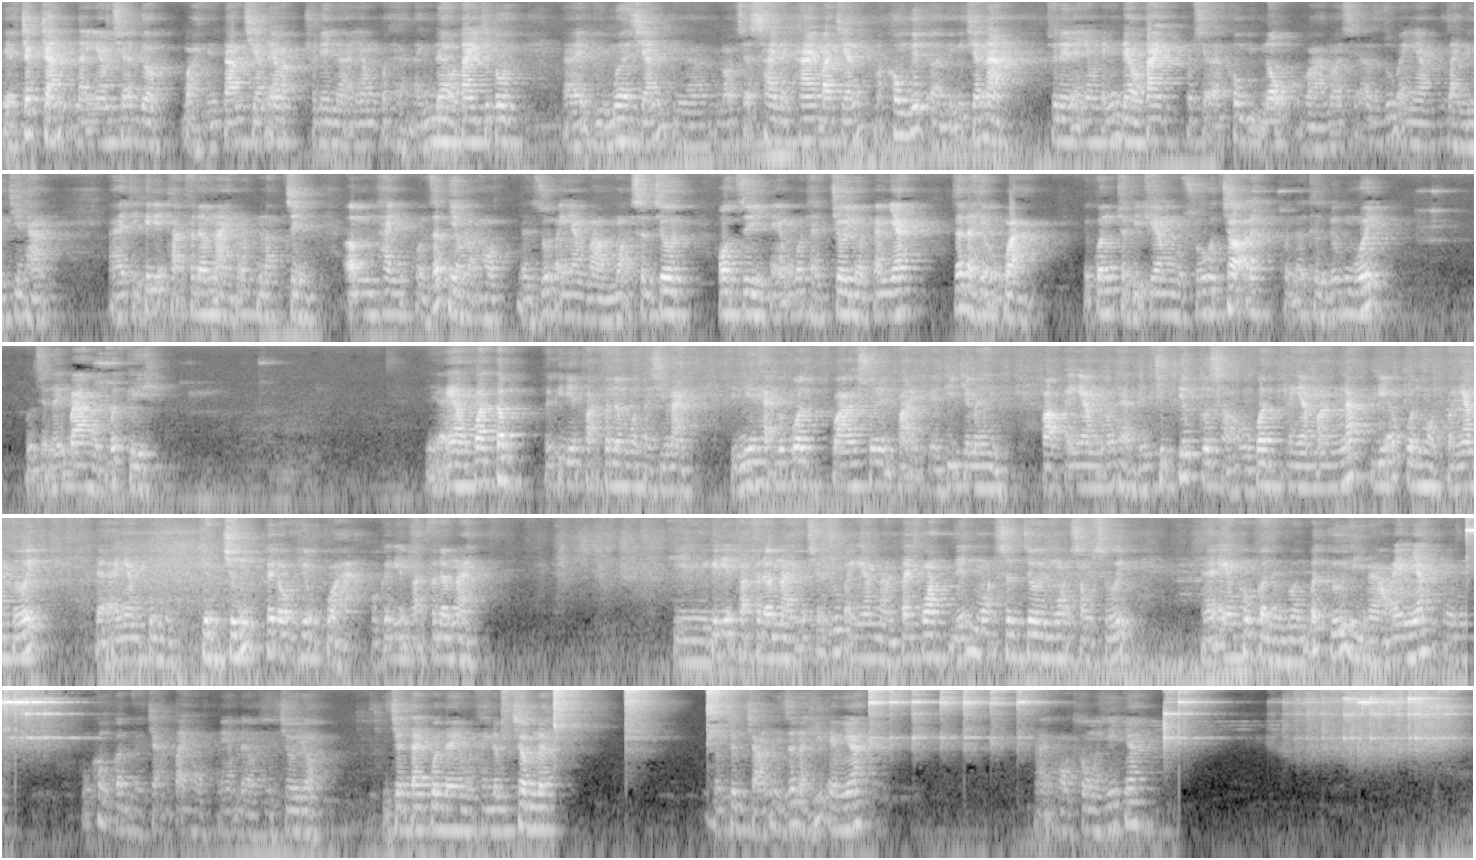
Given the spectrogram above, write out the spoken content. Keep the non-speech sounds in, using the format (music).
thì chắc chắn là anh em sẽ được 7 đến 8 chén em ạ. Cho nên là anh em có thể đánh đều tay cho tôi. Đấy, vì 10 chén thì nó sẽ sai lệch hai ba chén mà không biết ở những cái chén nào. Cho nên anh em đánh đều tay nó sẽ không bị nộ và nó sẽ giúp anh em giành được chiến thắng. Đấy, thì cái điện thoại phân âm này nó lập trình âm thanh của rất nhiều loại hột để giúp anh em vào mọi sân chơi. Hột gì anh em có thể chơi được em nhé. Rất là hiệu quả. Thì quân chuẩn bị cho em một số hột trợ đây. Quân đã thử nước muối tôi sẽ lấy ba hộp bất kỳ. Thì anh em quan tâm tới cái điện thoại phân âm quân tài xỉu này thì liên hệ với quân qua số điện thoại hiển thị trên màn hình hoặc anh em có thể đến trực tiếp cơ sở của quân. Anh em mang nắp đĩa quân hộp của anh em tới để anh em cùng kiểm chứng cái độ hiệu quả của cái điện thoại phân âm này. Thì cái điện thoại phân âm này nó sẽ giúp anh em làm tay quan đến mọi sân chơi mọi sòng sới. Đấy, em không cần phải luồn bất cứ gì vào em nhé. Em cũng không cần phải chạm tay hộp anh em đều thể chơi được. Thì trên tay quân đây một thanh đâm châm đây. Đâm châm trắng thì rất là hít em nhé Đấy, hột không hít nhé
